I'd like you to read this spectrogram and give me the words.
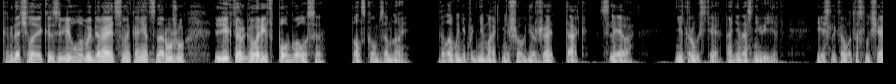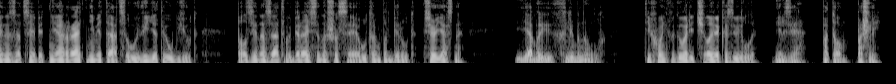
Когда человек из виллы выбирается, наконец, наружу, Виктор говорит в полголоса. — Ползком за мной. Голову не поднимать, мешок держать так, слева. — не трусьте, они нас не видят. Если кого-то случайно зацепят, не орать, не метаться, увидят и убьют. Ползи назад, выбирайся на шоссе, утром подберут. Все ясно. Я бы хлебнул, — тихонько говорит человек из виллы. Нельзя. Потом. Пошли.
